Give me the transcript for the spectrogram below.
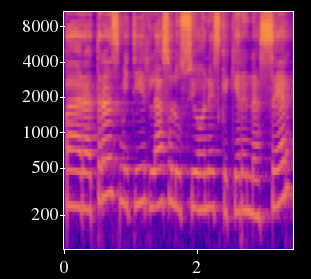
para transmitir las soluciones que quieren hacer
